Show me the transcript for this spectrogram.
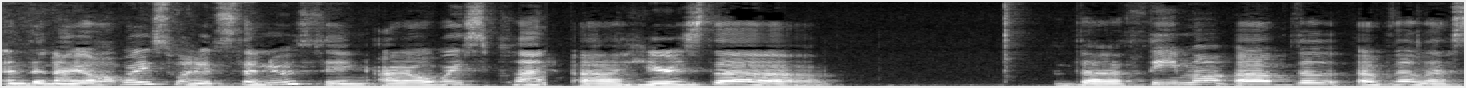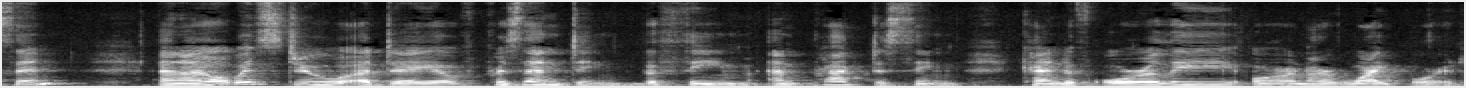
and then I always, when it's the new thing, I always plan, uh, here's the, the theme of the, of the lesson. And I always do a day of presenting the theme and practicing kind of orally or on our whiteboard.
